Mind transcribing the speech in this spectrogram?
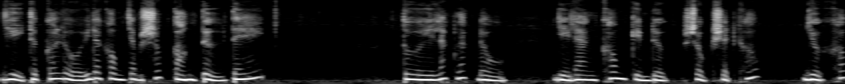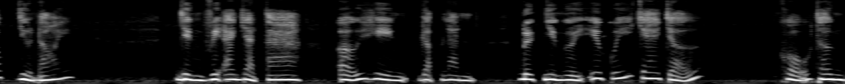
Dì thật có lỗi đã không chăm sóc con tử tế. Tôi lắc lắc đầu Dì Lan không kìm được sụt sịch khóc Vừa khóc vừa nói Dừng vì an nhà ta Ở hiền gặp lành được nhiều người yêu quý che chở. Khổ thân,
